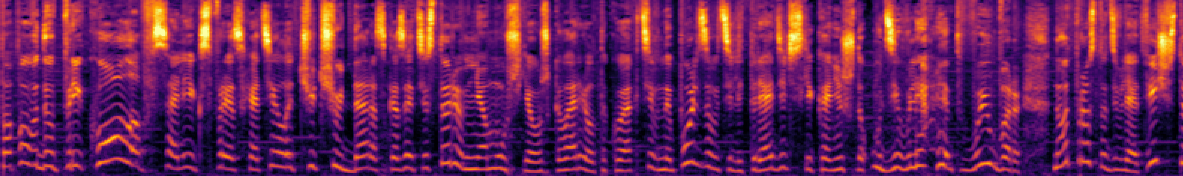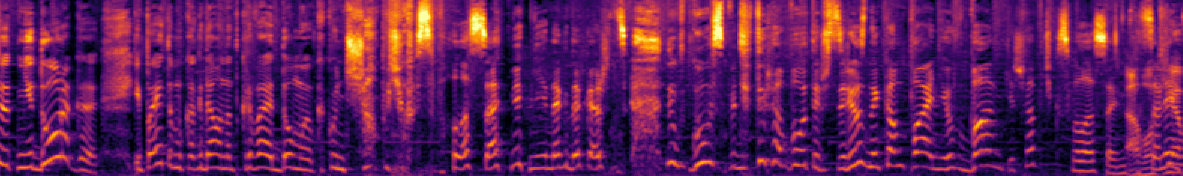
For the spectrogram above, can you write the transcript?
По поводу приколов с Алиэкспресс хотела чуть-чуть, да, рассказать историю. У меня муж, я уже говорил, такой активный пользователь, и периодически, конечно, удивляет выбор. Ну вот просто удивляет. Вещи стоят недорого, и поэтому, когда он открывает дома какую-нибудь шапочку с волосами, мне иногда кажется, ну, господи, ты работаешь в серьезной компании, в банке, шапочка с волосами. А вот я,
